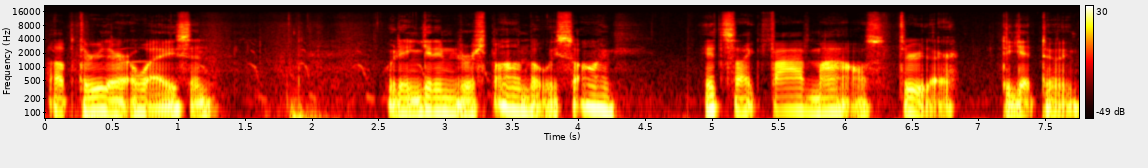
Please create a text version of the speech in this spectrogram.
up through their ways. And we didn't get him to respond, but we saw him. It's like five miles through there to get to him.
